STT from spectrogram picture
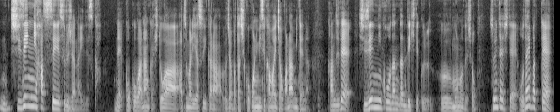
自然に発生するじゃないですか。ね、ここがなんか人が集まりやすいからじゃあ私ここに店構えちゃおうかなみたいな感じで自然にこうだんだんできてくるものでしょ？それに対してお台場って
